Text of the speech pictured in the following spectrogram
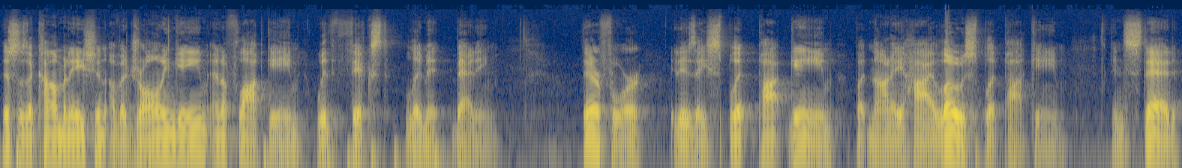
This is a combination of a drawing game and a flop game with fixed limit betting. Therefore, it is a split pot game, but not a high low split pot game. Instead,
